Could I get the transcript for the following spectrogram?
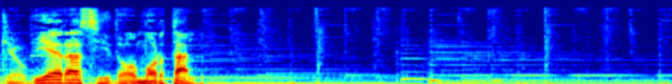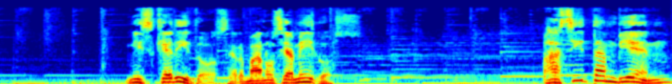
que hubiera sido mortal. Mis queridos hermanos y amigos, así también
